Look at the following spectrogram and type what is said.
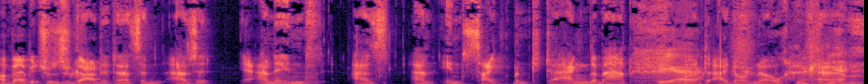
it was regarded as an as a, an in, as an incitement to hang the man. Yeah. But I don't know. Um,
